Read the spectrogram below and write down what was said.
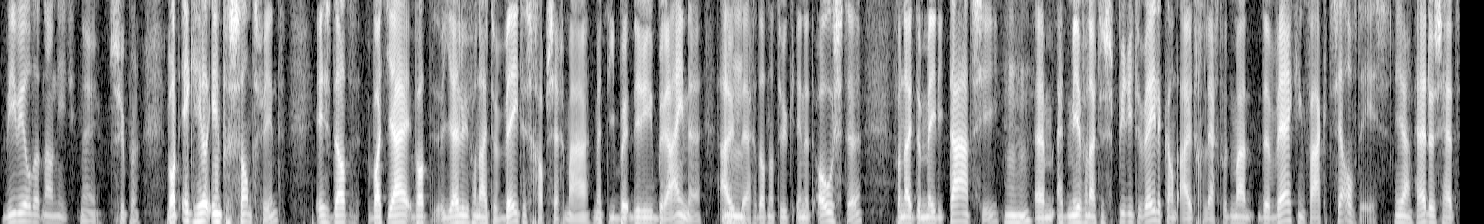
Wie wil dat nou niet? Nee, super. Wat ik heel interessant vind, is dat wat, jij, wat jullie vanuit de wetenschap, zeg maar, met die drie breinen uitleggen, dat natuurlijk in het oosten, vanuit de meditatie, ehm, het meer vanuit een spirituele kant uitgelegd wordt, maar de werking vaak hetzelfde is. Ja. Hè, dus het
